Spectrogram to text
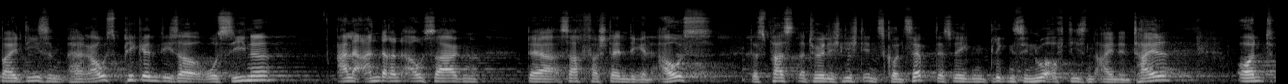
bei diesem Herauspicken dieser Rosine alle anderen Aussagen der Sachverständigen aus. Das passt natürlich nicht ins Konzept, deswegen blicken Sie nur auf diesen einen Teil. Und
